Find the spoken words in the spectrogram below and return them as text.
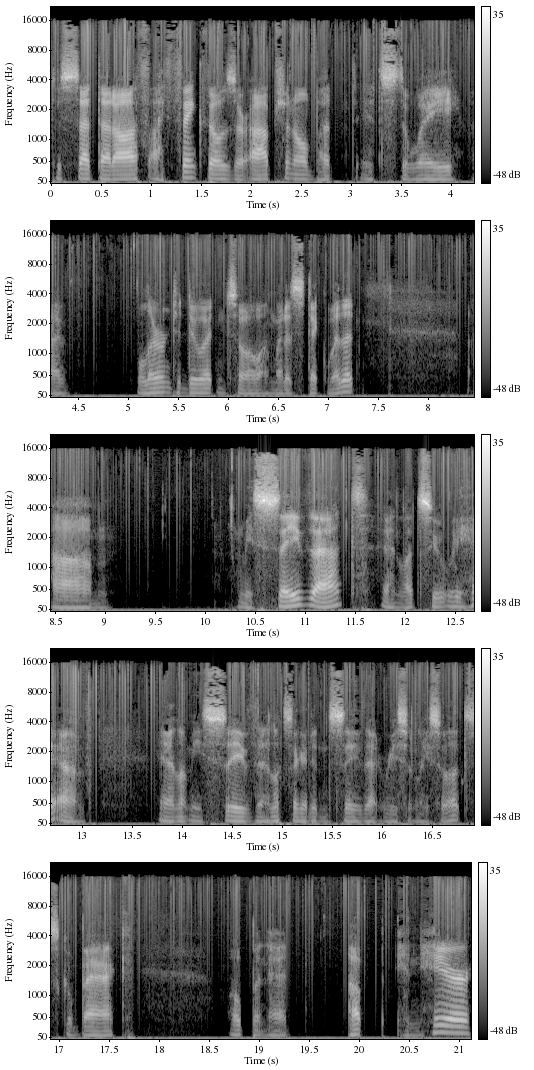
to set that off. I think those are optional but it's the way I've learned to do it, and so I'm going to stick with it. Um, let me save that, and let's see what we have. And let me save that. Looks like I didn't save that recently, so let's go back, open that up in here,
